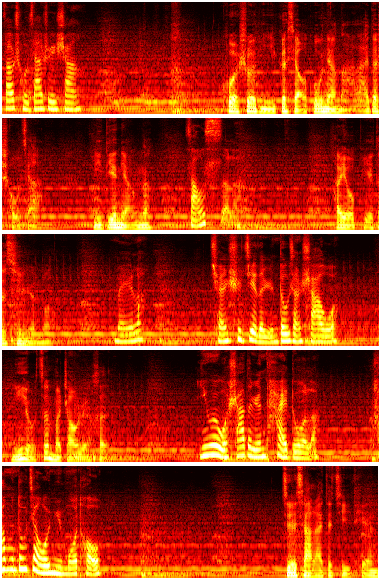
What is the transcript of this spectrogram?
遭仇家追杀。我说你一个小姑娘哪来的仇家？你爹娘呢？早死了。还有别的亲人吗？没了，全世界的人都想杀我。你有这么招人恨？因为我杀的人太多了，他们都叫我女魔头。接下来的几天，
